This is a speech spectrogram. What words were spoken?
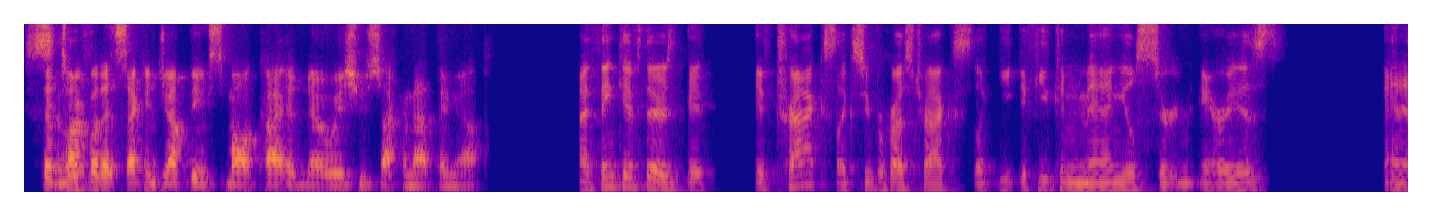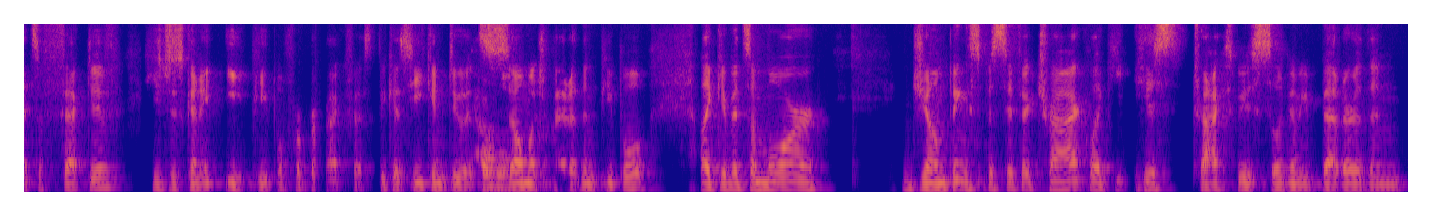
So talk about that second jump being small. Kye had no issue sucking that thing up. I think if there's if if tracks like supercross tracks, like if you can manual certain areas and it's effective, he's just going to eat people for breakfast because he can do it Totally. so much better than people. Like if it's a more jumping specific track, like his track speed is still going to be better than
